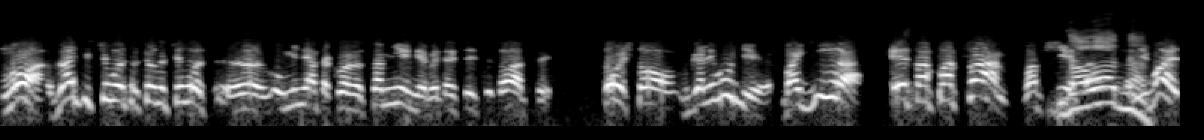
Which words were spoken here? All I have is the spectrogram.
но знаете, с чего это все началось? Э, у меня такое сомнение в этой всей ситуации. То, что в Голливуде Багира это пацан вообще. Да ладно? Понимаешь?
